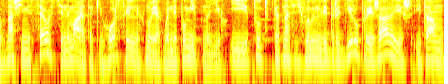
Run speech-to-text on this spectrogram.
В нашій місцевості немає таких гор сильних, ну якби непомітно їх. І тут 15 хвилин від Редіру приїжджаєш, і там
